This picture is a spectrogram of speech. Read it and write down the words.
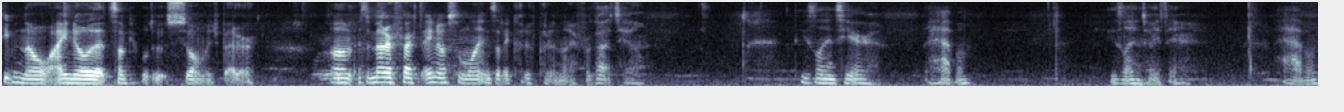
Even though I know that some people do it so much better. Um, as a matter of fact, I know some lines that I could have put in that I forgot to. These lines here, I have them. These lines right there, I have them.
